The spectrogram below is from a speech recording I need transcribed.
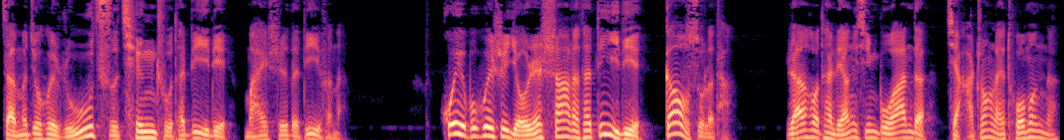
怎么就会如此清楚他弟弟埋尸的地方呢？会不会是有人杀了他弟弟，告诉了他，然后他良心不安的假装来托梦呢？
